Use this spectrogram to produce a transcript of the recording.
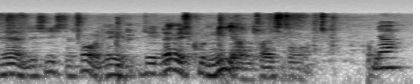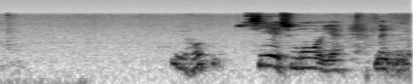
Ja, det sidste, jeg tror, det, det, er vist kun 59 år. Nå. Jo, Siris mor, ja. Men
